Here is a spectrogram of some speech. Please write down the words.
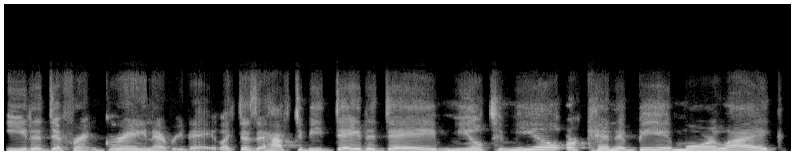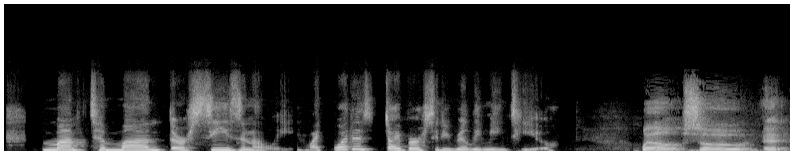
eat a different grain every day? Like, does it have to be day to day, meal to meal, or can it be more like month to month or seasonally? Like, what does diversity really mean to you? Well, so at,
